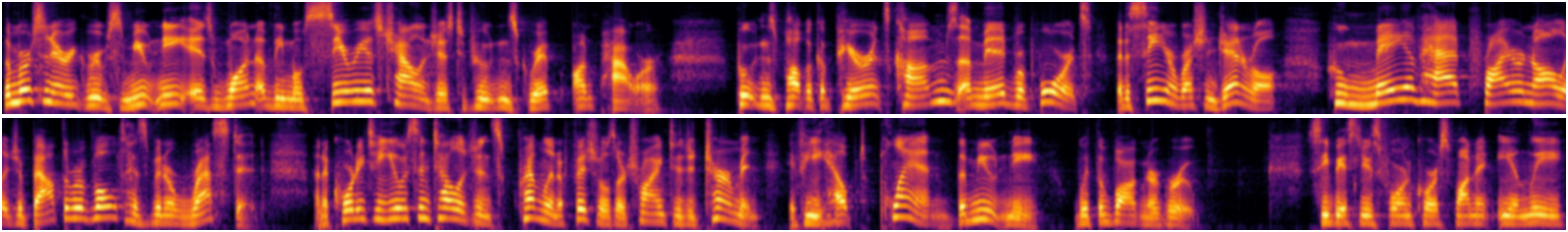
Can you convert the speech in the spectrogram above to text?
The mercenary group's mutiny is one of the most serious challenges to Putin's grip on power. Putin's public appearance comes amid reports that a senior Russian general who may have had prior knowledge about the revolt has been arrested. And according to U.S. intelligence, Kremlin officials are trying to determine if he helped plan the mutiny with the Wagner Group. CBS News foreign correspondent Ian Lee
